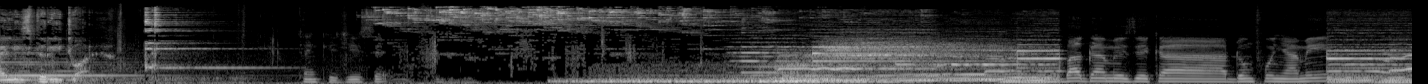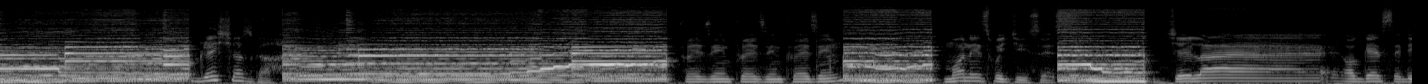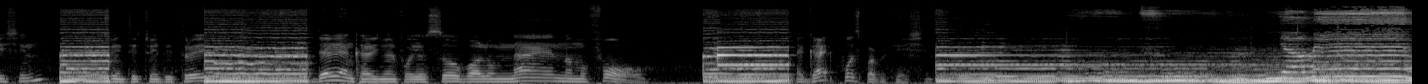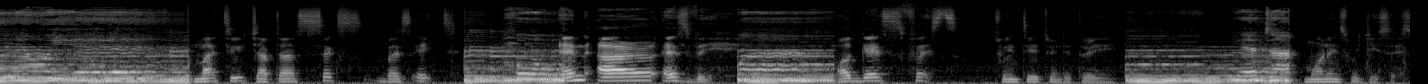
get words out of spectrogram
Highly spiritual. Thank you, Jesus. Background music, uh, Don't Funyami. Gracious God. Praise Him, praise Him, praise Him. Mornings with Jesus. July, August edition 2023. Daily Encouragement for Your Soul, Volume 9, Number 4. A guide post publication. Matthew chapter 6, verse 8. NRSV. August 1st, 2023. Mornings with Jesus.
